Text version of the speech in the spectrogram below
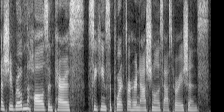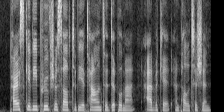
As she roamed the halls in Paris seeking support for her nationalist aspirations, Paraskevi proved herself to be a talented diplomat, advocate, and politician.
